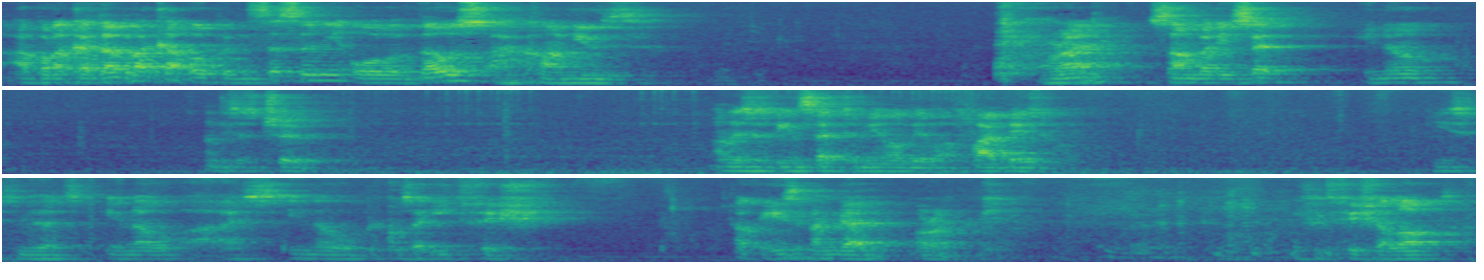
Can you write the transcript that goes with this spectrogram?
Abracadabra, open sesame, all of those I can't use. Alright? Somebody said, you know, and this is true. And this has been said to me only about five days ago. He said to me that, you know, I, you know, because I eat fish. Okay, he's a Bengali, alright. He eats fish a lot.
